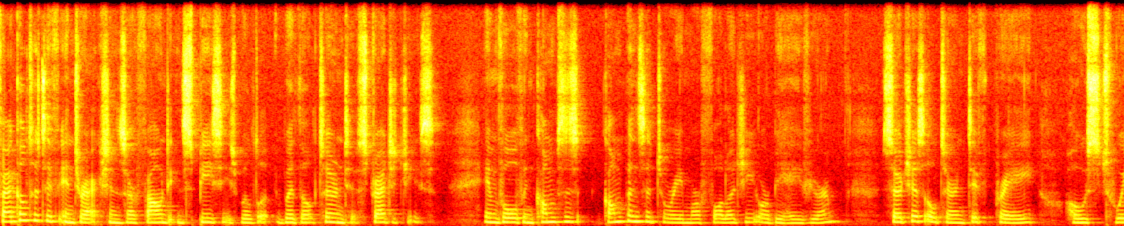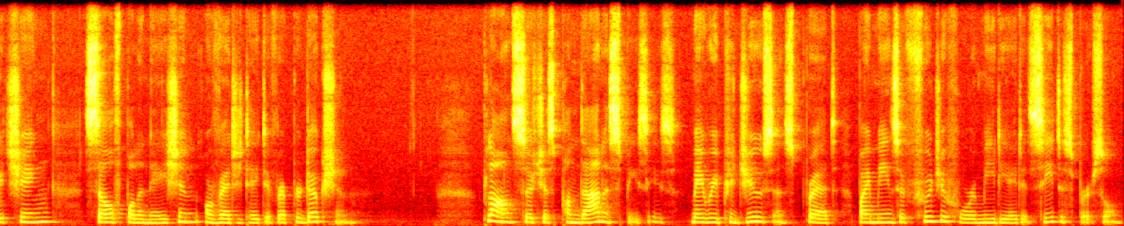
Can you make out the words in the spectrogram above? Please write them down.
Facultative interactions are found in species with, alternative strategies, involving compens compensatory morphology or behavior, such as alternative prey, host switching, self-pollination or vegetative reproduction. Plants such as Pandanus species may reproduce and spread by means of frugivore-mediated seed dispersal,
